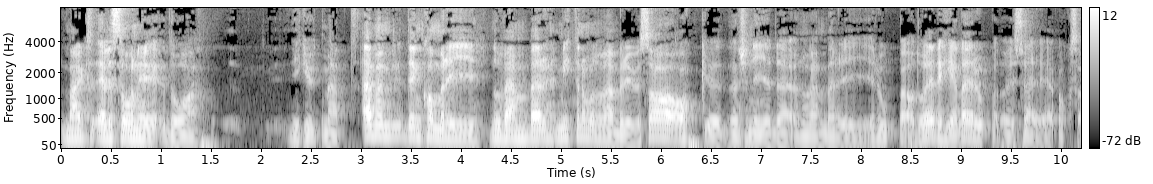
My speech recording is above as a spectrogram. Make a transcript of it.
Mark, eller Sony då gick ut med att äh, men den kommer i november, mitten av november i USA och eh, den 29 november i Europa. Och då är det hela Europa, då är Sverige också.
